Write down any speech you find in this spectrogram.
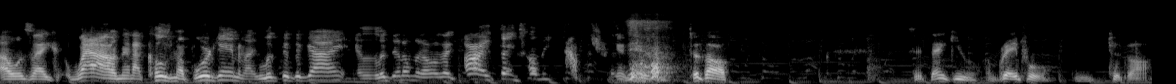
I was like, wow. And then I closed my board game and I looked at the guy and looked at him and I was like, all right, thanks, homie. And took- took off. Said, thank you. I'm grateful. And took off.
